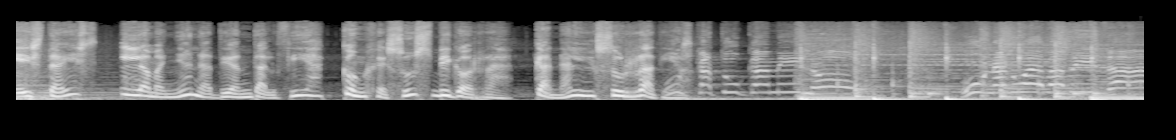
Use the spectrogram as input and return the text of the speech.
Esta es La mañana de Andalucía con Jesús Vigorra, Canal Sur Radio. Busca tu camino, una nueva vida,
